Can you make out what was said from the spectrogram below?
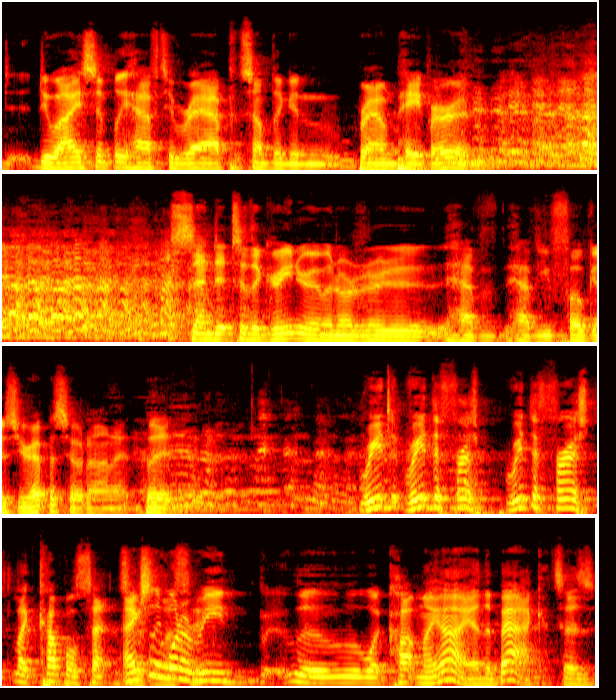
d- do I simply have to wrap something in brown paper and send it to the green room in order to have, have you focus your episode on it? But Read read the first read the first like couple sentences. I actually want to read the, what caught my eye on the back. It says,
